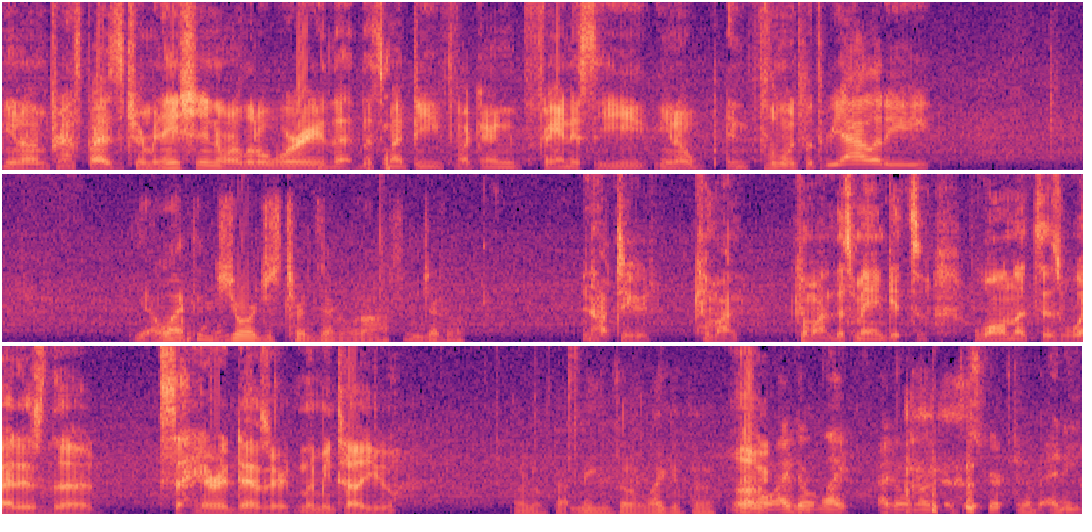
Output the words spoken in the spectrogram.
you know, impressed by his determination or a little worried that this might be fucking fantasy, you know, influenced with reality. Yeah, well, I think George just turns everyone off in general. No, dude, come on, come on. This man gets walnuts as wet as the Sahara Desert. Let me tell you. I don't know what that means. I don't like it though. No, Uh, I don't like. I don't like the description of any.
